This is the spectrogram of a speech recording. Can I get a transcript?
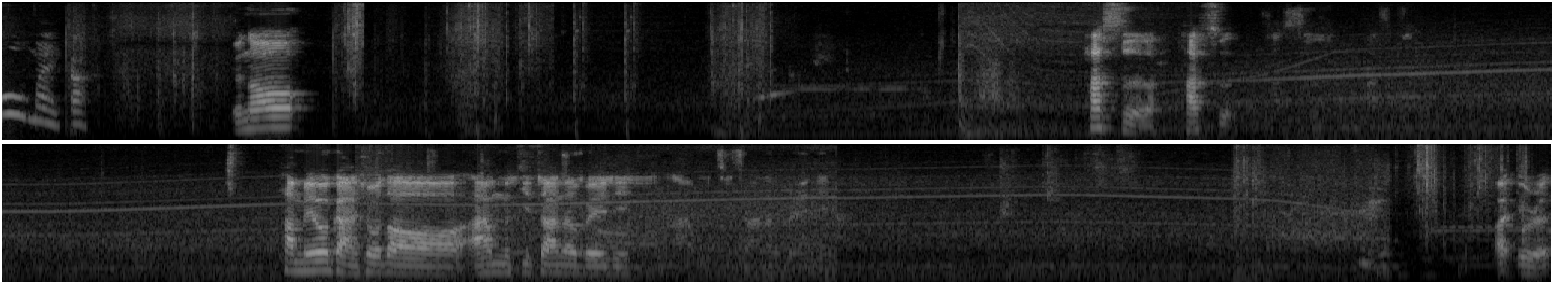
Oh my god You know 他死了，他死，他没有感受到 MG 三的威力。哎，有人！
